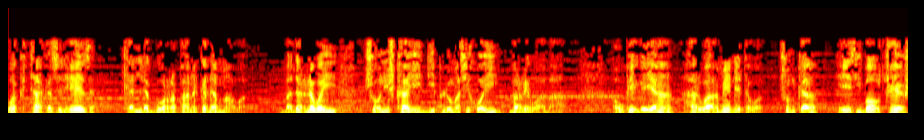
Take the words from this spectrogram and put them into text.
وەک تاکە زلهێز کە لە گۆڕەپانەکەدا ماوە بەدەر لەوەی چۆنیشکایی دیپلۆماسی خۆی بەڕێوابە ئەو پێگەیە هەروە ئەمێنێتەوە چونکە هێزی باڵکێش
